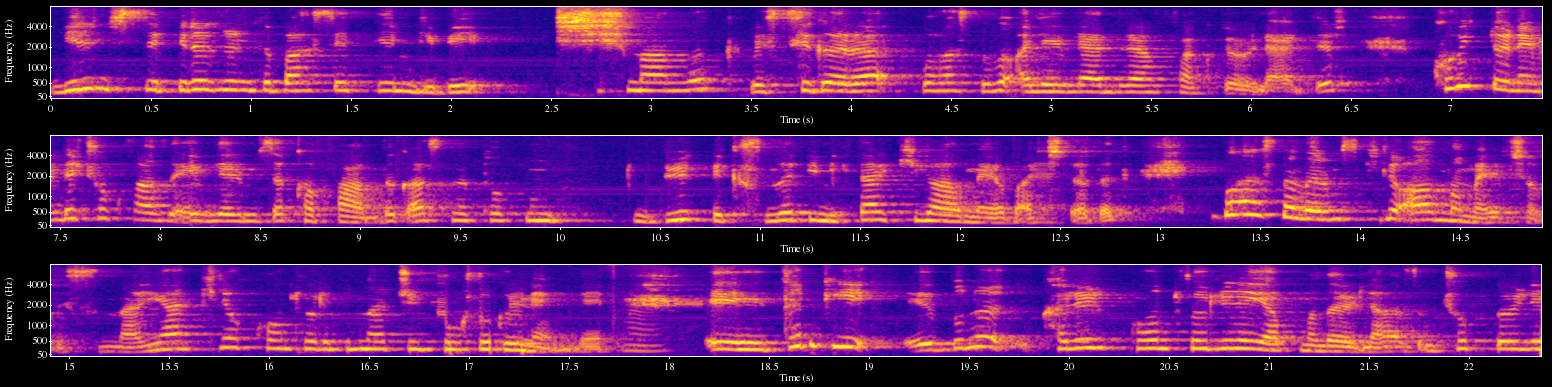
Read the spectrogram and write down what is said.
Birincisi biraz önce de bahsettiğim gibi şişmanlık ve sigara bu hastalığı alevlendiren faktörlerdir. Covid döneminde çok fazla evlerimize kapandık. Aslında toplumun büyük bir kısmında bir miktar kilo almaya başladık. Bu hastalarımız kilo almamaya çalışsınlar. Yani kilo kontrolü bunlar için çok çok önemli. Ee, tabii ki e, bunu kalori kontrolüyle yapmaları lazım. Çok böyle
